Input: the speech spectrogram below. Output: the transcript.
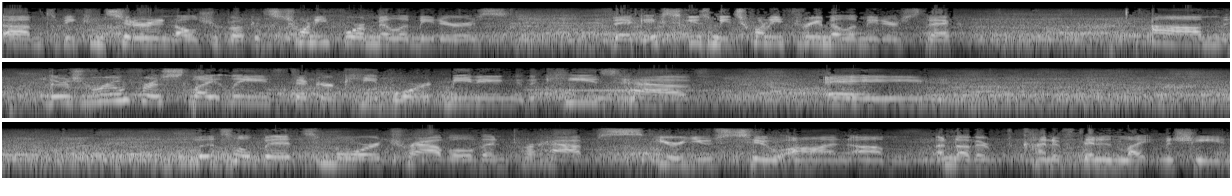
um, to be considered an ultrabook, it's 24 millimeters thick, excuse me, 23 millimeters thick. Um, there's room for a slightly thicker keyboard, meaning the keys have a little bit more travel than perhaps you're used to on um, another kind of thin and light machine.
